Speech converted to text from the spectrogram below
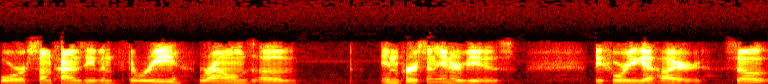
or sometimes even three rounds of in-person interviews before you get hired. So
